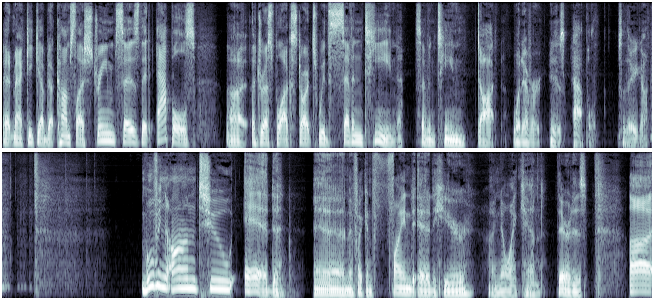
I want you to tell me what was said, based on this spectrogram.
at macgeekgab.com slash stream says that Apple's uh, address block starts with 17, 17 dot whatever is Apple. So there you go. Moving on to Ed. And if I can find Ed here, I know I can. There it is. Uh,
